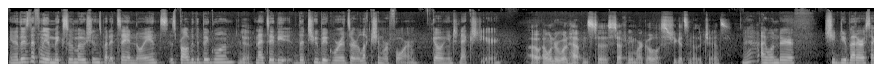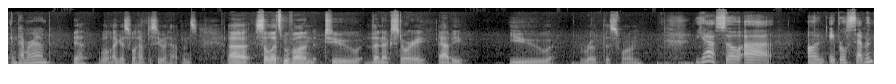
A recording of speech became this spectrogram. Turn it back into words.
you know there's definitely a mix of emotions, but I'd say annoyance is probably the big one, Yeah. and I'd say the the two big words are election reform going into next year. I, I wonder what happens to Stephanie Margolis. She gets another chance. Yeah, I wonder if she'd do better a second time around. Yeah. Well, I guess we'll have to see what happens. Uh, so let's move on to the next story. Abby, you wrote this one. Yeah, so uh, on April 7th,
